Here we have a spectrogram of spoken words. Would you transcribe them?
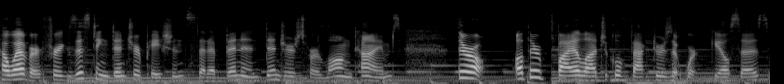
However, for existing denture patients that have been in dentures for long times, there are other biological factors at work, Gale says.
